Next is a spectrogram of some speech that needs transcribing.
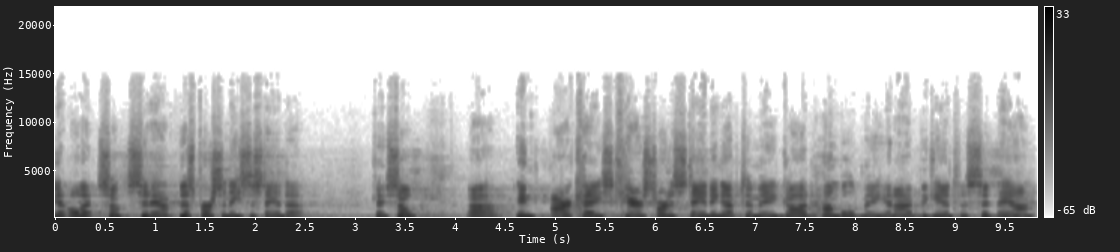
and all that. So sit down. This person needs to stand up. Okay, so uh, in our case, Karen started standing up to me. God humbled me, and I began to sit down.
